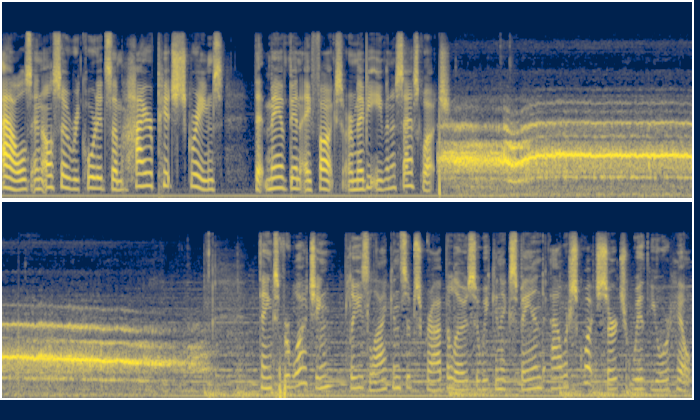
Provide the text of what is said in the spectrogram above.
owls and also recorded some higher pitched screams that may have been a fox or maybe even a Sasquatch. Thanks for watching. Please like and subscribe below so we can expand our Squatch search with your help.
